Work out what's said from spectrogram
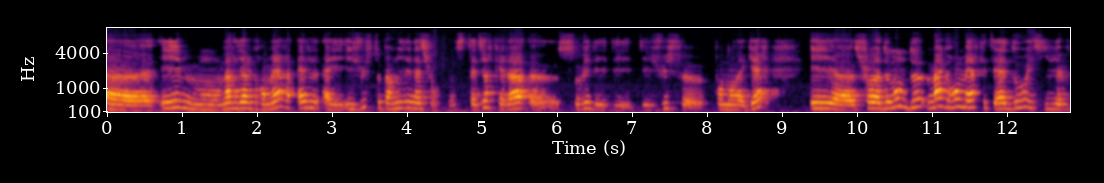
Euh, et mon arrière-grand-mère, elle, est juste parmi les nations. C'est-à-dire qu'elle a sauvé des, juifs pendant la guerre. Et sur la demande de ma grand-mère qui était ado et qui avait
